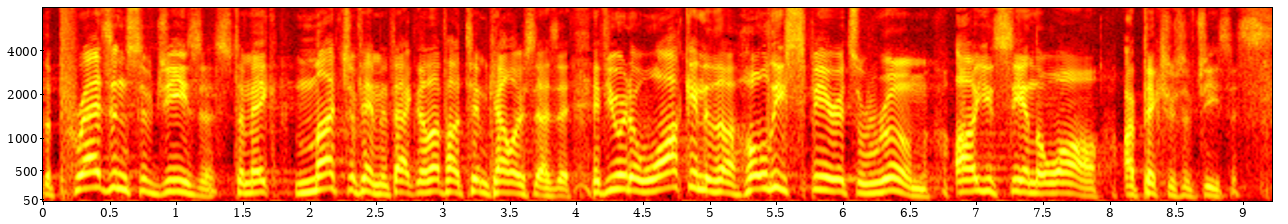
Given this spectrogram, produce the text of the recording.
the presence of Jesus, to make much of him. In fact, I love how Tim Keller says it. If you were to walk into the Holy Spirit's room, all you'd see on the wall are pictures of Jesus.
